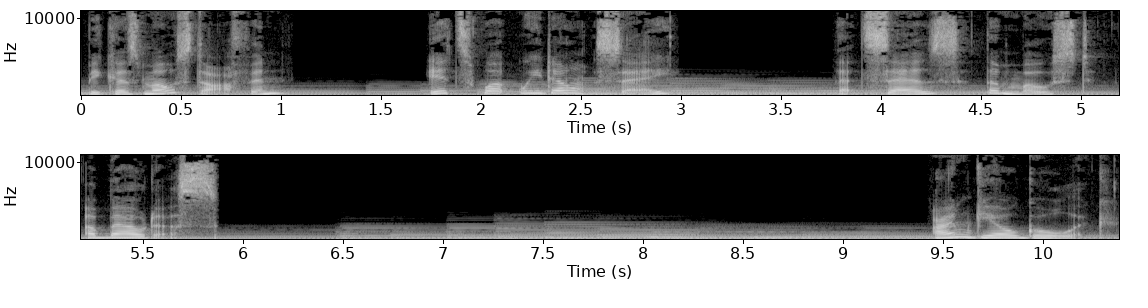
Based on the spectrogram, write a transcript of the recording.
Because most often, it's what we don't say that says the most about us. I'm Gail Golick,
